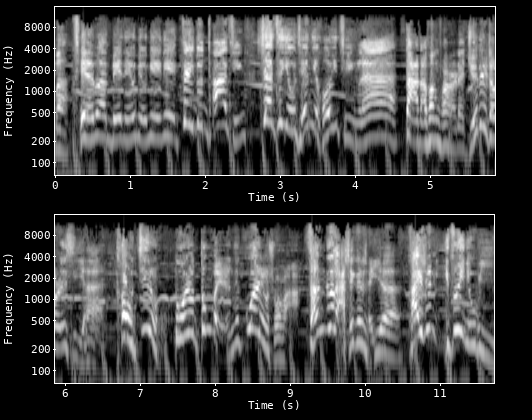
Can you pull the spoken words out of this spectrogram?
吧，千万别扭扭捏捏，这顿他请，下次有钱你回请了。大大方方的，绝对招人稀罕。套近乎，多用东北人的惯用说法。咱哥俩谁跟谁呀？还是你最牛逼。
